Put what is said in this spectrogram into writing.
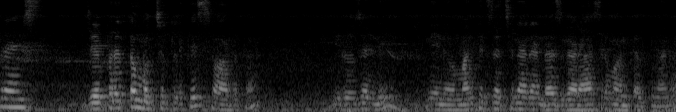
ఫ్రెండ్స్ జయప్రత ముచ్చట్లకి స్వాగతం. ఈరోజండి నేను మంత్రి సత్యనారాయణ రాజు గారి ఆశ్రమానికి వెళ్తున్నాను.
